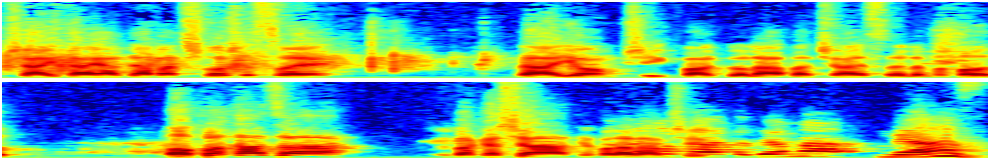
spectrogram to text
כשהייתה ילדה בת 13, והיום כשהיא כבר גדולה, בת 19 לפחות. עופרה חזה, בבקשה, את יכולה להמשיך. אתה יודע מה? מאז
